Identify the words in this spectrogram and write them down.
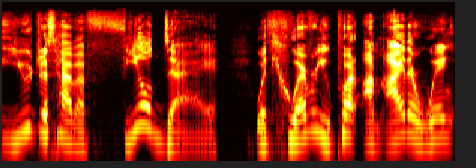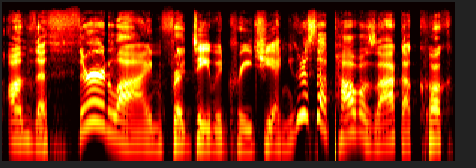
You just have a field day with whoever you put on either wing on the third line for David Krejci, and you just let Pavel Zacha cook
